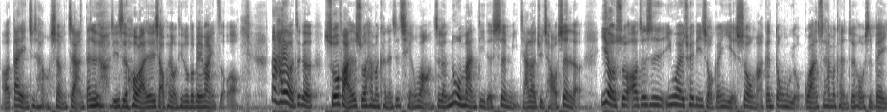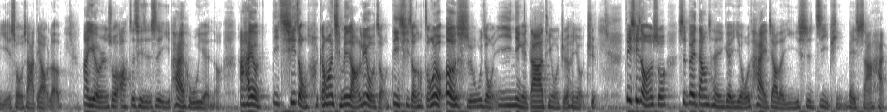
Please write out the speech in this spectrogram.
呃带领这场圣战。但是 其实后来这些小朋友听说都被卖走了。那还有这个说法是说，他们可能是前往这个诺曼底的圣米迦勒去朝圣了。也有说哦。就是因为吹笛手跟野兽嘛，跟动物有关，所以他们可能最后是被野兽杀掉了。那也有人说啊，这其实是一派胡言呢。那还有第七种，刚刚前面讲六种，第七种总共有二十五种，一一念给大家听，我觉得很有趣。第七种就说是被当成一个犹太教的仪式祭品被杀害，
